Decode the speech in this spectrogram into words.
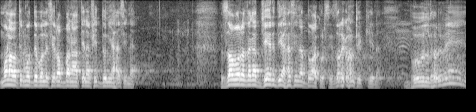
মনাজাতের মধ্যে বলেছি, রব্বানা ফির দুনিয়া হাসিনা। জবর জায়গা জের দিয়ে হাসিনার দোয়া করছি। জোরে কোন ঠিক কি না? ভুল ধরবেন।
